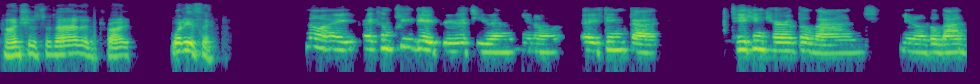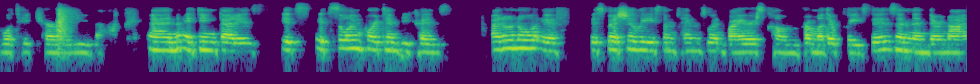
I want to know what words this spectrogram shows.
conscious of that and try. What do you think? No, I, I completely agree with you. And, you know, I think that taking care of the land, you know, the land will take care of you back. And I think that is, it's, it's so important because I don't know if, especially sometimes when buyers come from other places and then they're not,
